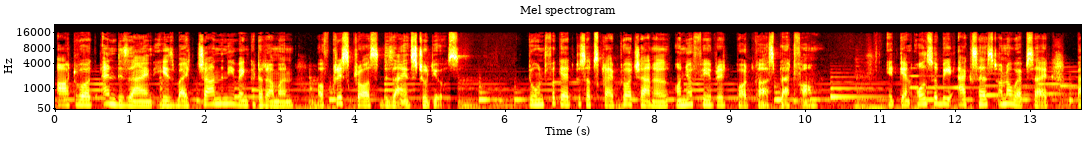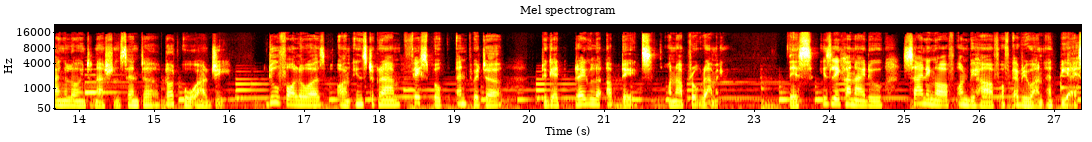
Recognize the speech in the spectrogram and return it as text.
Artwork and design is by Chandni Venkataraman of Crisscross Design Studios don't forget to subscribe to our channel on your favorite podcast platform. It can also be accessed on our website, bangaloreinternationalcenter.org. Do follow us on Instagram, Facebook, and Twitter to get regular updates on our programming. This is Lekha Naidu signing off on behalf of everyone at BIC.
